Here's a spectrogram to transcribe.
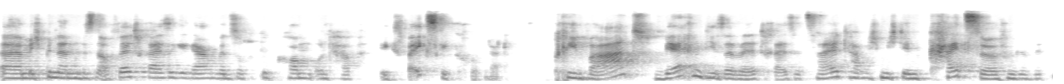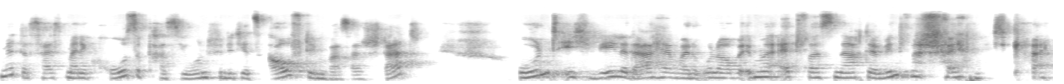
Ähm, ich bin dann ein bisschen auf Weltreise gegangen, bin zurückgekommen und habe X2X gegründet privat während dieser Weltreisezeit habe ich mich dem Kitesurfen gewidmet. Das heißt, meine große Passion findet jetzt auf dem Wasser statt. Und ich wähle daher meine Urlaube immer etwas nach der Windwahrscheinlichkeit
